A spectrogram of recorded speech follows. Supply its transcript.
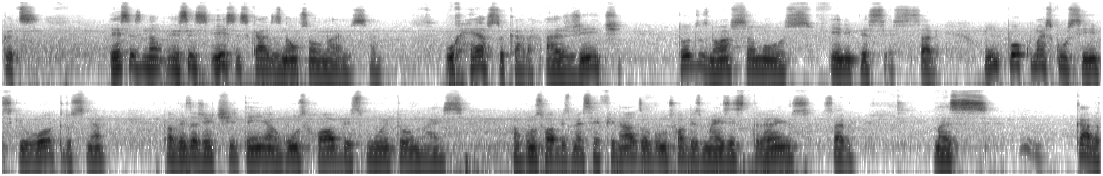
Puts, esses, não, esses, esses caras não são enormes, sabe? O resto, cara, a gente, todos nós somos NPCs, sabe? Um pouco mais conscientes que outros, né? Talvez a gente tenha alguns hobbies muito mais. Alguns hobbies mais refinados, alguns hobbies mais estranhos, sabe? Mas Cara,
